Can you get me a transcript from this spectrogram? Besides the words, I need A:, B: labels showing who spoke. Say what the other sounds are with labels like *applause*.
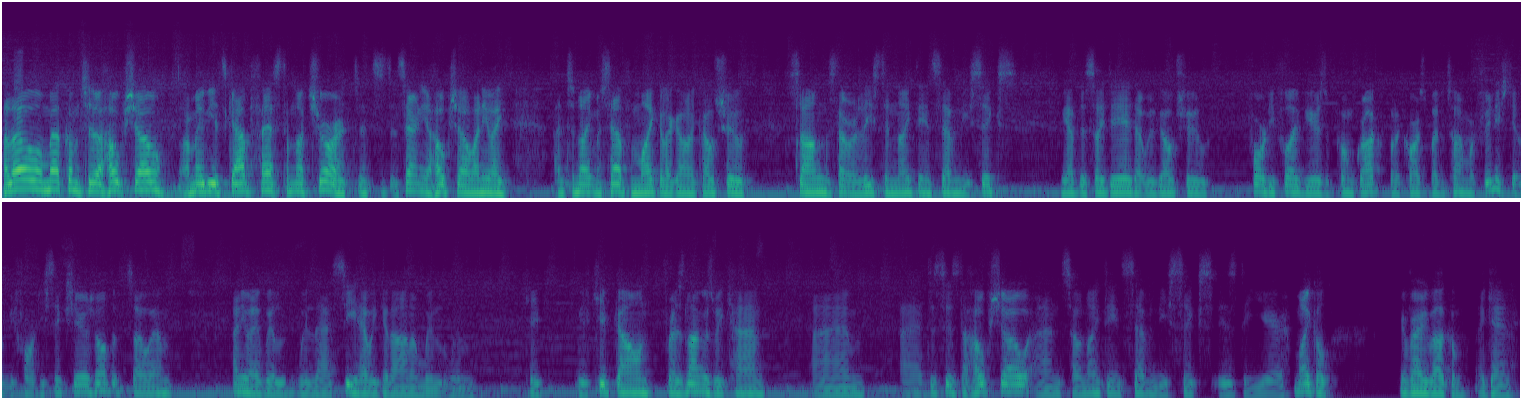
A: Hello and welcome to the Hope Show, or maybe it's Gab Fest. I'm not sure. It's, it's certainly a Hope Show anyway. And tonight, myself and Michael are going to go through songs that were released in 1976. We have this idea that we'll go through 45 years of punk rock, but of course, by the time we're finished, it'll be 46 years, won't it? So, um, anyway, we'll we'll uh, see how we get on, and we'll we'll keep we'll keep going for as long as we can. Um, uh, this is the Hope Show, and so 1976 is the year. Michael, you're very welcome again.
